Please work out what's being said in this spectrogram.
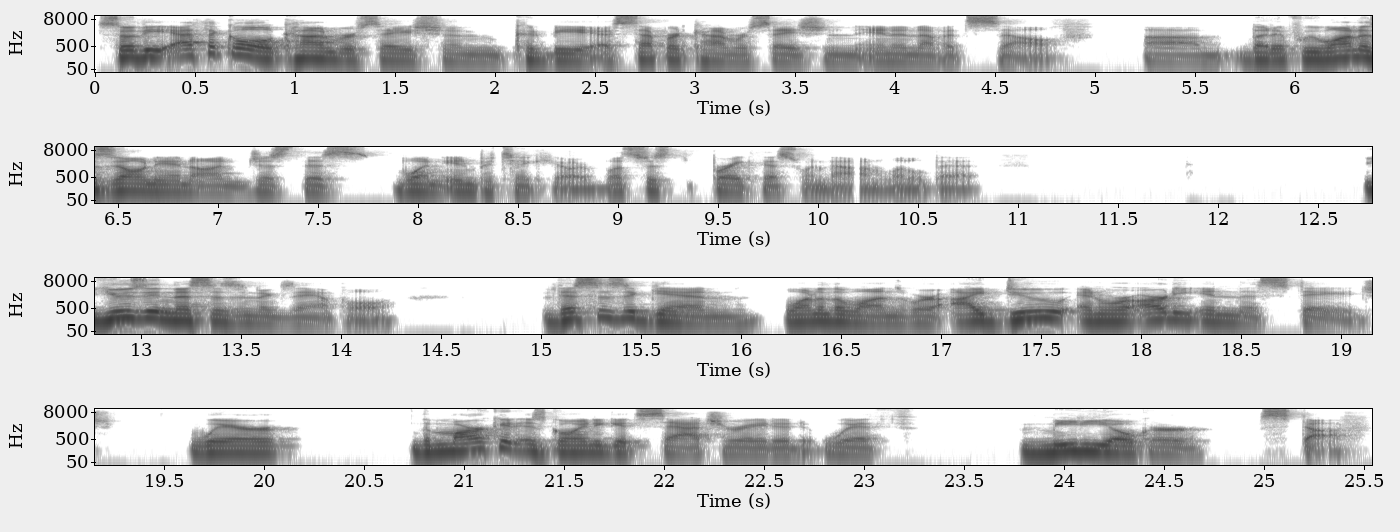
So the ethical conversation could be a separate conversation in and of itself. Um, but if we want to zone in on just this one in particular, let's just break this one down a little bit. Using this as an example, this is again one of the ones where I do, and we're already in this stage where the market is going to get saturated with mediocre stuff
